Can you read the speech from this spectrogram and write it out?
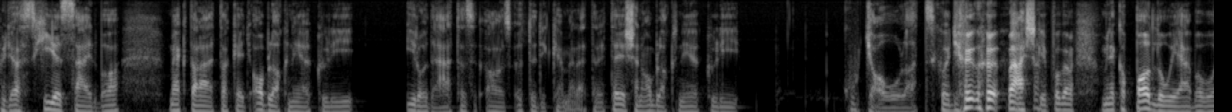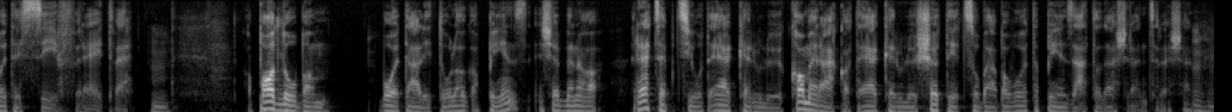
ugye az Hillside-ba megtaláltak egy ablak nélküli irodát az, az ötödik emeleten, egy teljesen ablak nélküli kutyaólat, hogy másképp fogalmaz, aminek a padlójába volt egy széf rejtve. Hmm. A padlóban volt állítólag a pénz, és ebben a recepciót elkerülő, kamerákat elkerülő sötét szobába volt a pénzátadás rendszeresen. Uh-huh.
